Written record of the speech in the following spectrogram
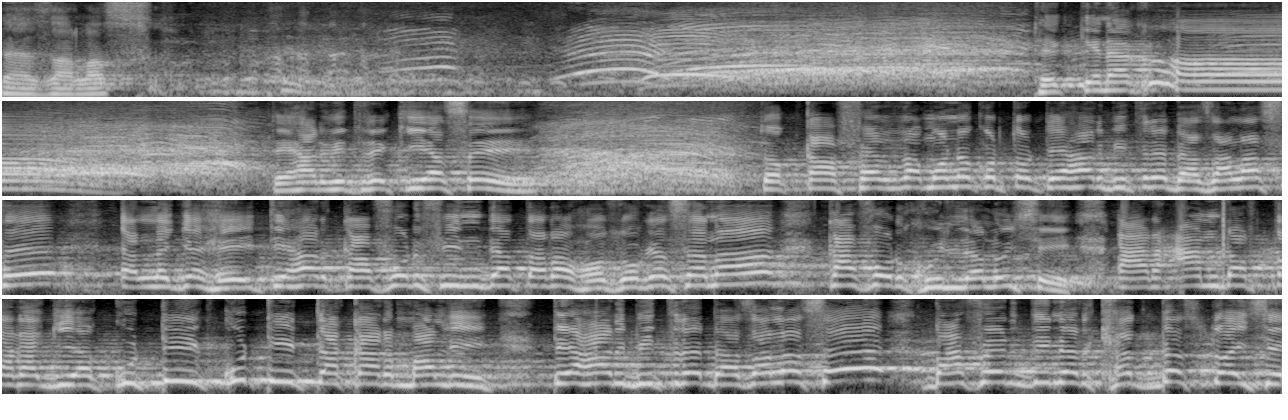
বেজাল আছে। ঠিক কিনা কয়? টেহার ভিতরে কি আছে? তো কাফেররা মনে করতো টেহার ভিতরে বেজাল আছে, এর লাগে হেই টেহার কাপড় ফিন্দা তারা হজ গেছে না কাপড় খুললা লইছে। আর আমদার তারা গিয়া কোটি কোটি টাকার মালিক, টেহার ভিতরে বেজাল আছে বাফের দিনের খেত ব্যস্ত আইছে,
